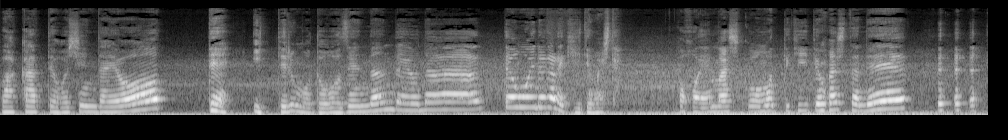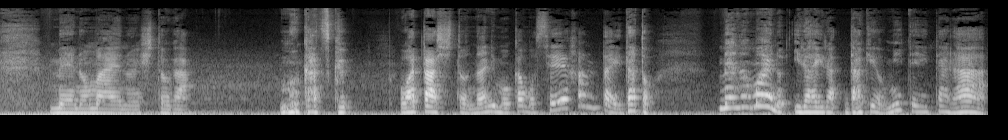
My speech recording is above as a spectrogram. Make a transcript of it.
分かってほしいんだよって言ってるも同然なんだよなって思いながら聞いてました。微笑ましく思って聞いてましたね。目の前の人がムカつく。私と何もかも正反対だと。目の前のイライラだけを見ていたら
